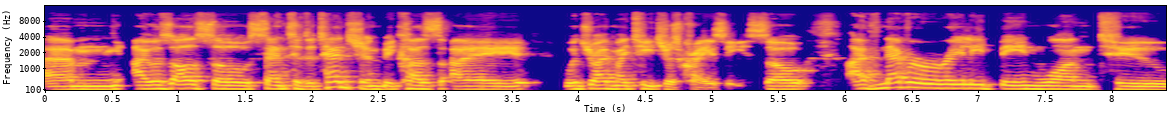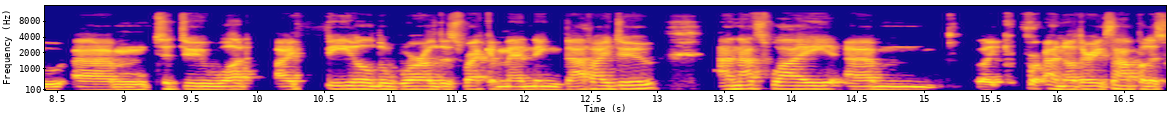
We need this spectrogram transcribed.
Um, I was also sent to detention because I would drive my teachers crazy. So I've never really been one to um, to do what I feel the world is recommending that I do, and that's why. Um, like for another example is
